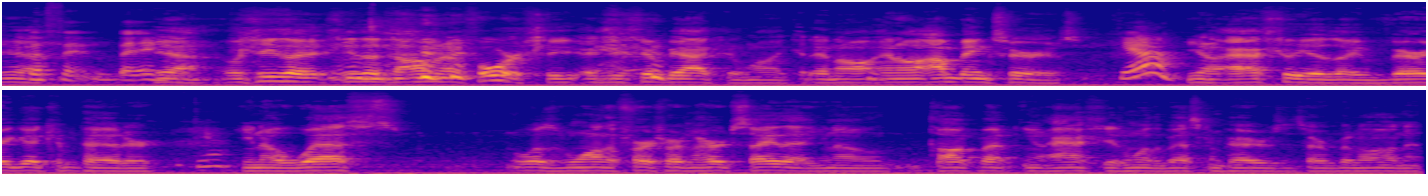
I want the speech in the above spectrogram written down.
Yeah. buffoon. But anyway. Yeah. Well, she's a she's a dominant force. She and she should be acting like it. And all, and all, I'm being serious. yeah, You know, Ashley is a very good competitor. Yeah. You know, Wes was one of the first person I heard say that. You know, talk about you know Ashley is one of the best competitors that's ever been on it,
